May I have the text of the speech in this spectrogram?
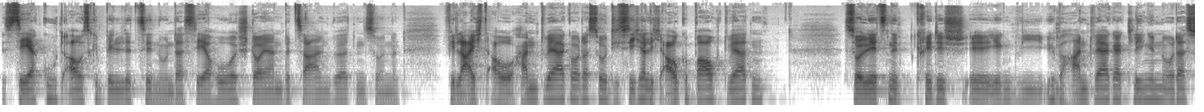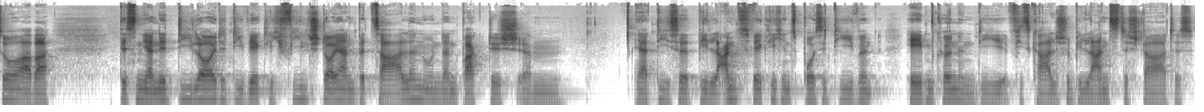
sehr gut ausgebildet sind und da sehr hohe Steuern bezahlen würden, sondern vielleicht auch Handwerker oder so, die sicherlich auch gebraucht werden. Soll jetzt nicht kritisch äh, irgendwie über Handwerker klingen oder so, aber das sind ja nicht die Leute, die wirklich viel Steuern bezahlen und dann praktisch ähm, ja, diese Bilanz wirklich ins Positive heben können, die fiskalische Bilanz des Staates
